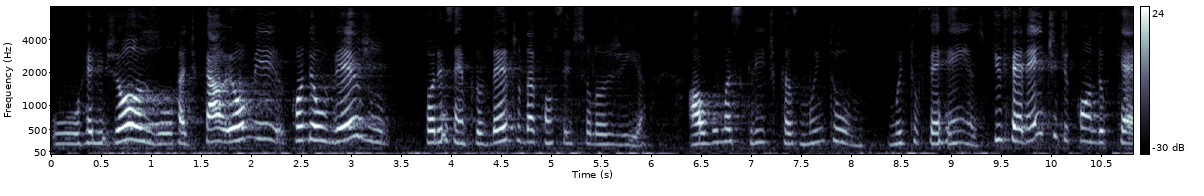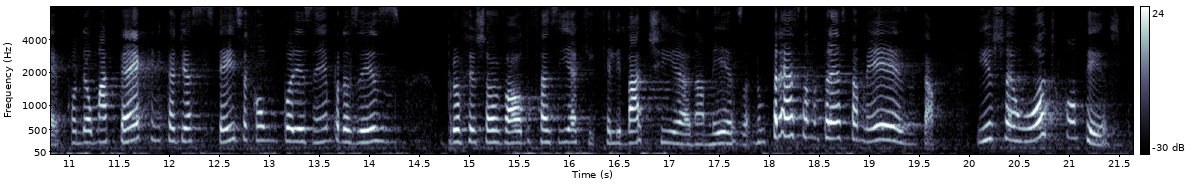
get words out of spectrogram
o religioso, o radical. Eu me, quando eu vejo, por exemplo, dentro da conscienciologia, algumas críticas muito muito ferrenhas, diferente de quando quer, quando é uma técnica de assistência, como por exemplo, às vezes professor Valdo fazia aqui, que ele batia na mesa, não presta, não presta mesa e tal. Isso é um outro contexto.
